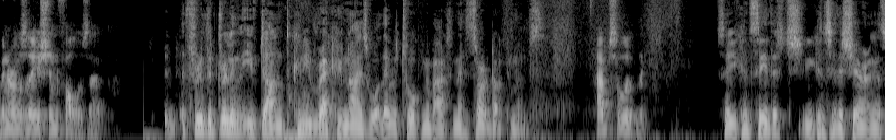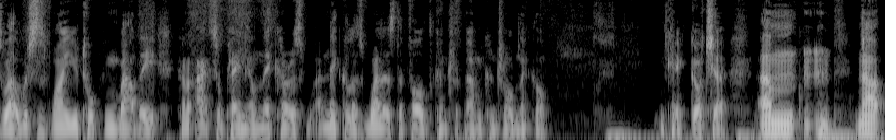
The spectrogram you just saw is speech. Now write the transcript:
mineralization follows that. Through the drilling that you've done, can you recognize what they were talking about in the historic documents? Absolutely. So you can see the you can see the shearing as well, which is why you're talking about the kind of axial planar nickel as nickel as well as the fold contr- um, controlled nickel. Okay, gotcha. Um, now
